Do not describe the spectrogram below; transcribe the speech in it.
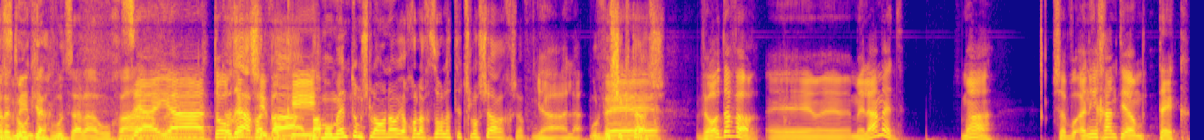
יזמין את לטורקיה. הקבוצה לארוחה. זה היה אתה יודע, תוכן אבל שיווקי. במומנטום של העונה הוא יכול לחזור לתת שלושה עכשיו. יאללה. מול. ועוד דבר, אה, מלמד, שמע, שבוע, אני הכנתי היום טק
